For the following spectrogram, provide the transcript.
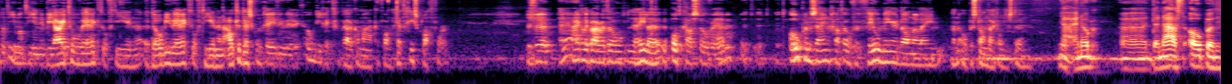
dat iemand die in een BI-tool werkt, of die in Adobe werkt, of die in een Autodesk-omgeving werkt, ook direct gebruik kan maken van het GIS-platform. Dus we, eigenlijk waar we het al de hele podcast over hebben, het, het, open zijn gaat over veel meer dan alleen een open standaard ondersteunen. Ja, en ook uh, daarnaast open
